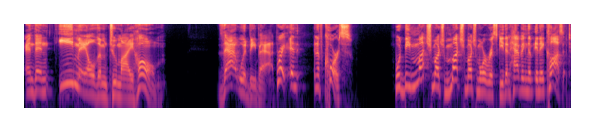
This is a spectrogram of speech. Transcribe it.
and then email them to my home. That would be bad. Right, and and of course, would be much, much, much, much more risky than having them in a closet.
